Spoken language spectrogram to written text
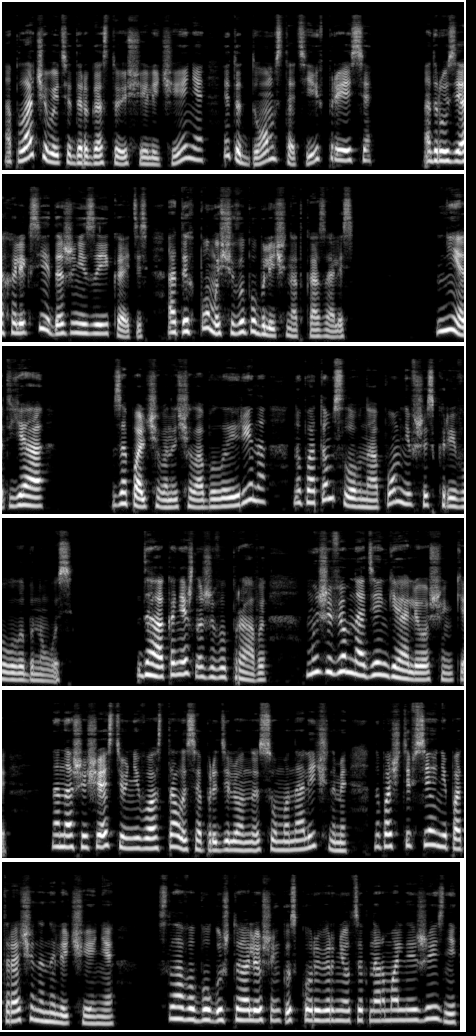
оплачиваете дорогостоящее лечение, этот дом, статьи в прессе, о друзьях Алексея даже не заикайтесь, от их помощи вы публично отказались. Нет, я... Запальчиво начала была Ирина, но потом, словно опомнившись, криво улыбнулась. «Да, конечно же, вы правы. Мы живем на деньги Алешеньки. На наше счастье, у него осталась определенная сумма наличными, но почти все они потрачены на лечение. Слава богу, что Алешенька скоро вернется к нормальной жизни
